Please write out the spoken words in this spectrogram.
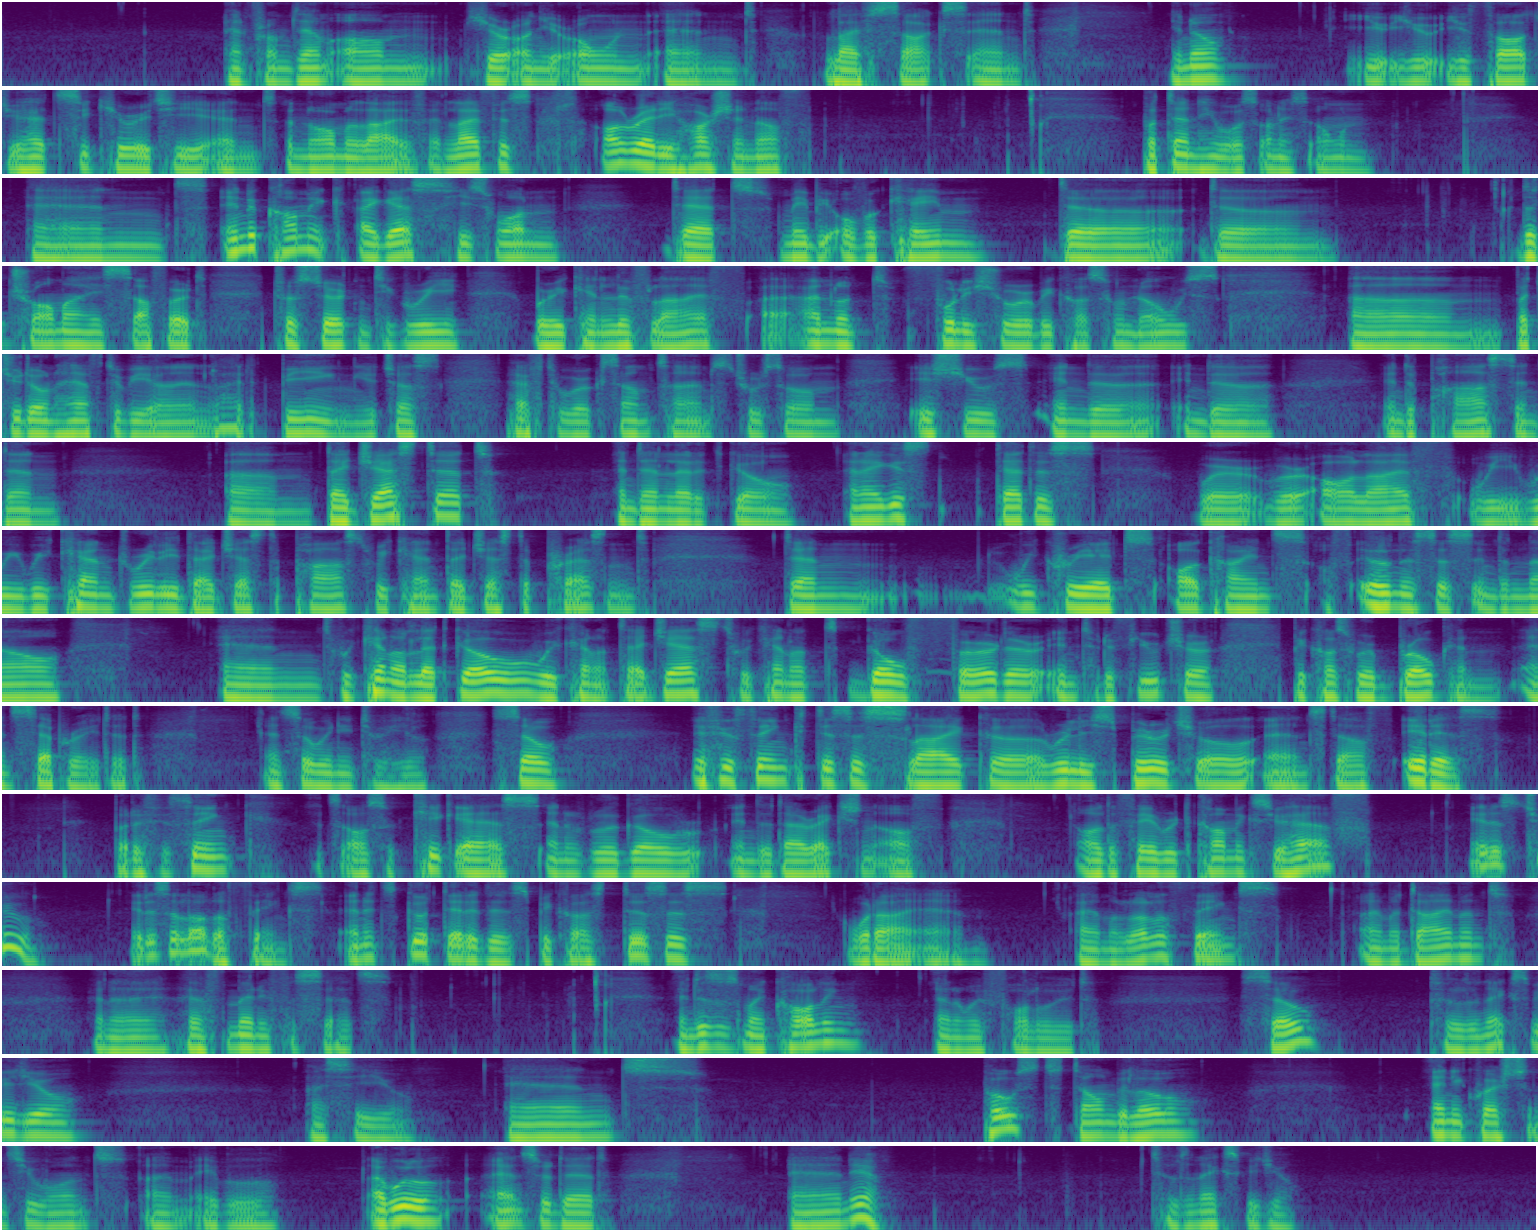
And from them on you're on your own and life sucks. And you know you, you, you thought you had security and a normal life. And life is already harsh enough but then he was on his own and in the comic i guess he's one that maybe overcame the the the trauma he suffered to a certain degree where he can live life I, i'm not fully sure because who knows um, but you don't have to be an enlightened being. You just have to work sometimes through some issues in the in the in the past and then um, digest it and then let it go. And I guess that is where where our life we, we, we can't really digest the past, we can't digest the present, then we create all kinds of illnesses in the now and we cannot let go, we cannot digest, we cannot go further into the future because we're broken and separated. And so we need to heal. So if you think this is like uh, really spiritual and stuff, it is. But if you think it's also kick ass and it will go in the direction of all the favorite comics you have, it is too. It is a lot of things. And it's good that it is because this is what I am. I am a lot of things. I'm a diamond and I have many facets. And this is my calling and I will follow it. So, till the next video, I see you. And post down below any questions you want. I'm able, I will answer that. And yeah, till the next video.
